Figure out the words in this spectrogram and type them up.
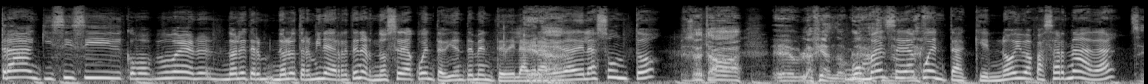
tranqui, sí, sí, como bueno, no, le no lo termina de retener, no se da cuenta evidentemente de la era- gravedad del asunto. Eso estaba eh, blafiando. Guzmán se da blef. cuenta que no iba a pasar nada Sí.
